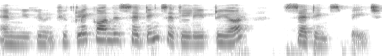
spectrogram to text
and you can if you click on the settings, it will lead to your settings page.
